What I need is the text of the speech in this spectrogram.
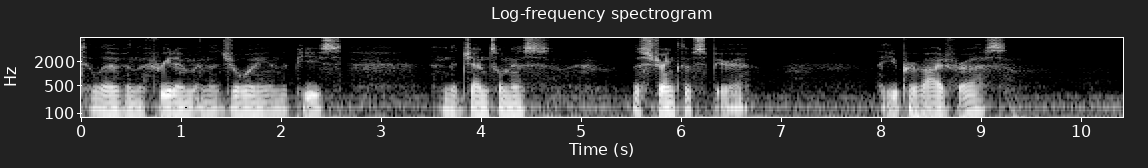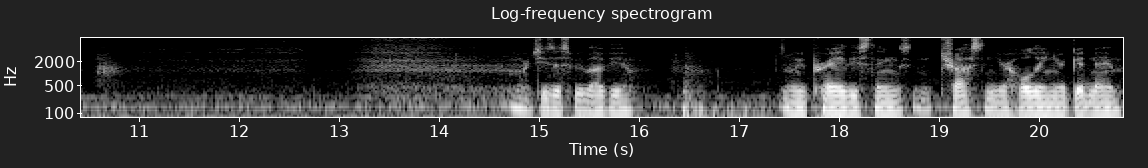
to live in the freedom and the joy and the peace and the gentleness, the strength of spirit that you provide for us. Lord Jesus, we love you. And we pray these things and trust in your holy and your good name.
